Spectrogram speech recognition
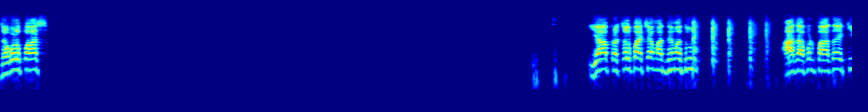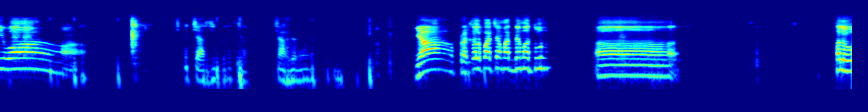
जवळपास या प्रकल्पाच्या माध्यमातून आज आपण पाहताय की व. चार्जिंग चार्जर या प्रकल्पाच्या माध्यमातून हॅलो.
